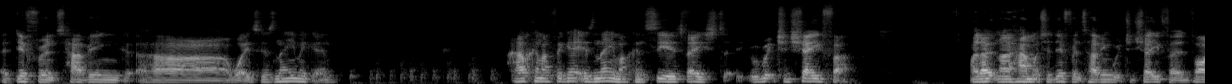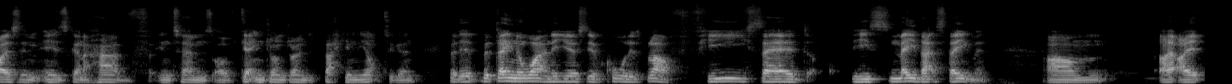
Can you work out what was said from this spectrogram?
a difference having uh, what is his name again? How can I forget his name? I can see his face. Richard Schaefer. I don't know how much a difference having Richard Schaefer advise him is going to have in terms of getting Jon Jones back in the octagon. But it, but Dana White and the UFC have called his bluff. He said he's made that statement. Um, I,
